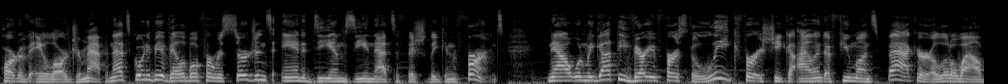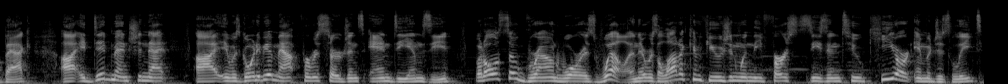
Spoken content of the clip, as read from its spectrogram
part of a larger map. And that's going to be available for Resurgence and DMZ, and that's officially confirmed. Now, when we got the very first leak for Ashika Island a few months back, or a little while back, uh, it did mention that uh, it was going to be a map for Resurgence and DMZ, but also Ground War as well. And there was a lot of confusion when the first Season 2 key art images leaked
